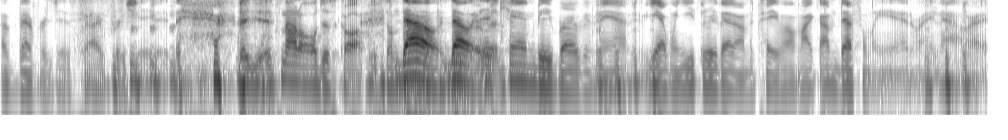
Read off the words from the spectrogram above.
of, beverages. So I appreciate it. it's not all just coffee. Sometimes no, it no, it can be bourbon, man. yeah, when you threw that on the table, I'm like, I'm definitely in right now. Right.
